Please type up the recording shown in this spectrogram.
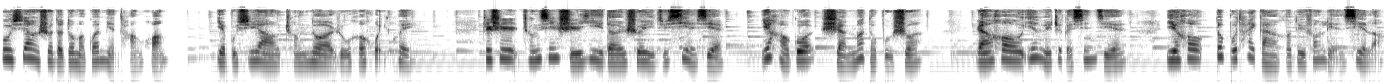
不需要说的多么冠冕堂皇，也不需要承诺如何回馈，只是诚心实意的说一句谢谢，也好过什么都不说，然后因为这个心结，以后都不太敢和对方联系了。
